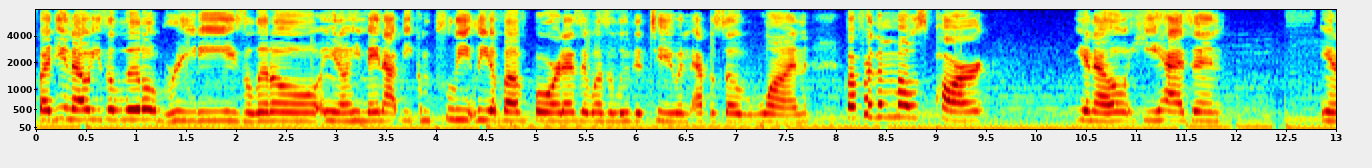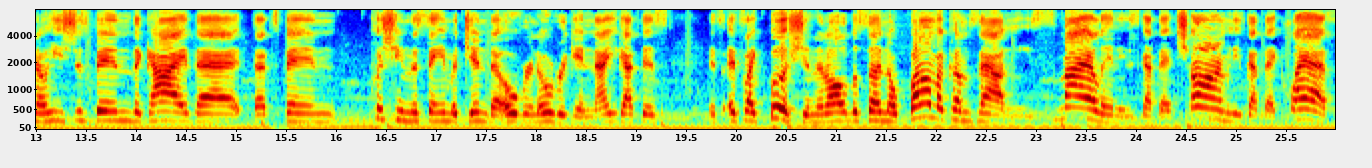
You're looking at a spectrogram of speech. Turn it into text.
but you know, he's a little greedy. He's a little, you know, he may not be completely above board as it was alluded to in episode 1, but for the most part, you know, he hasn't you know, he's just been the guy that that's been pushing the same agenda over and over again. Now you got this it's it's like Bush and then all of a sudden Obama comes out and he's smiling and he's got that charm and he's got that class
